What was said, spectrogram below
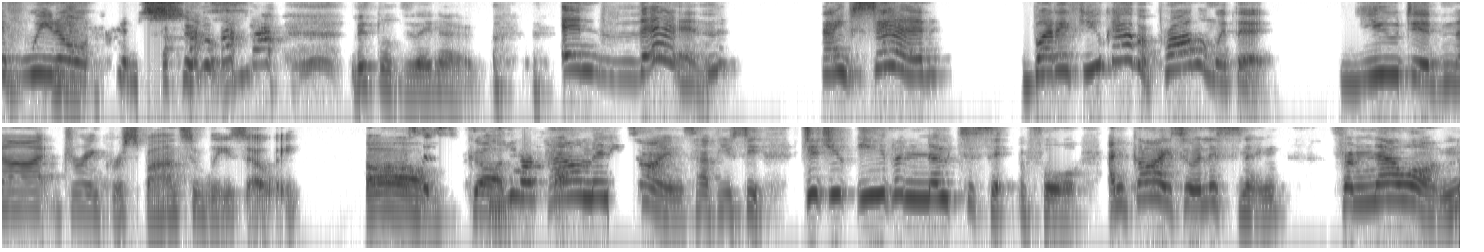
if we don't consume. Little do they know. and then I've said, but if you have a problem with it, you did not drink responsibly, Zoe. Oh God! How many times have you seen? Did you even notice it before? And guys who are listening, from now on,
